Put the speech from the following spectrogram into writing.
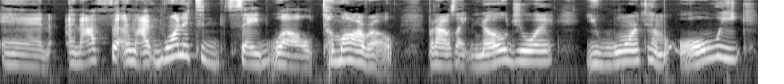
And, and I felt, and I wanted to say, well, tomorrow, but I was like, no, Joy, you warned him all week.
